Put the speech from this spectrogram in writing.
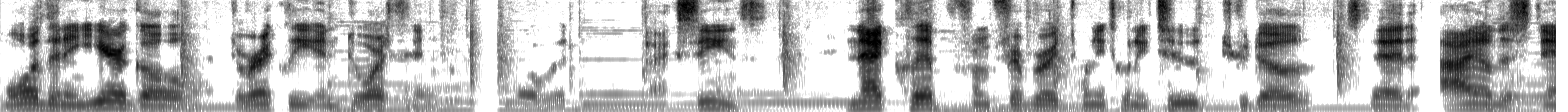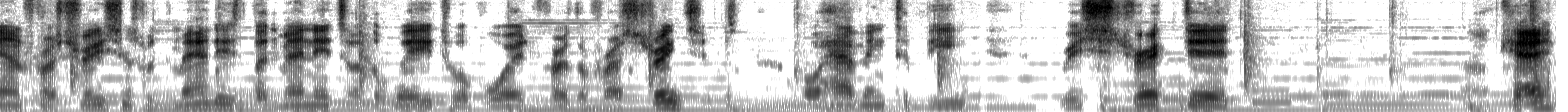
more than a year ago directly endorsing COVID vaccines. In that clip from February 2022, Trudeau said, I understand frustrations with mandates, but mandates are the way to avoid further frustrations or having to be restricted. Okay.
